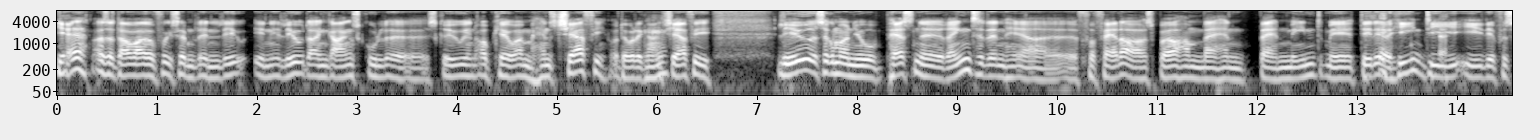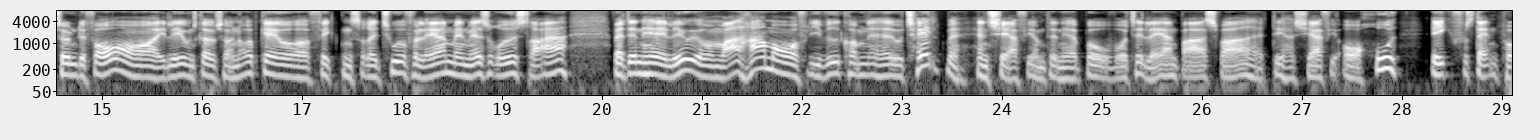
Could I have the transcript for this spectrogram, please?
Ja, altså der var jo for eksempel en elev, en elev der engang skulle øh, skrive en opgave om Hans Scherfi, og det var dengang mm. Scherfi levede, og så kunne man jo passende ringe til den her øh, forfatter og spørge ham, hvad han, hvad han mente med det der hint i, i det forsømte forår, og eleven skrev så en opgave og fik den så retur for læreren med en masse røde streger, hvad den her elev jo var meget harm over, fordi vedkommende havde jo talt med Hans Scherfi om den her bog, hvor til læreren bare svarede, at det har Scherfi overhovedet ikke forstand på.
